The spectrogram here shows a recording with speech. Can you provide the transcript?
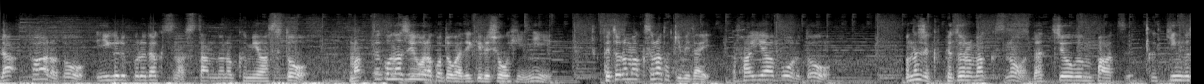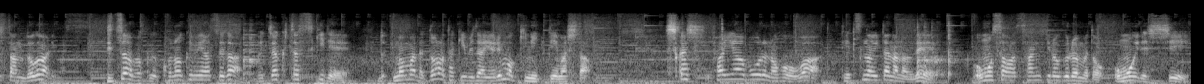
ラ・ファーロとイーグルプロダクツのスタンドの組み合わせと全く同じようなことができる商品にペトロマックスの焚き火台ファイヤーボールと同じくペトロマックスのダッチオーブンパーツクッキングスタンドがあります。実は僕この組み合わせがめちゃくちゃ好きで今までどの焚き火台よりも気に入っていました。しかしファイヤーボールの方は鉄の板なので重さは 3kg と重いですし、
